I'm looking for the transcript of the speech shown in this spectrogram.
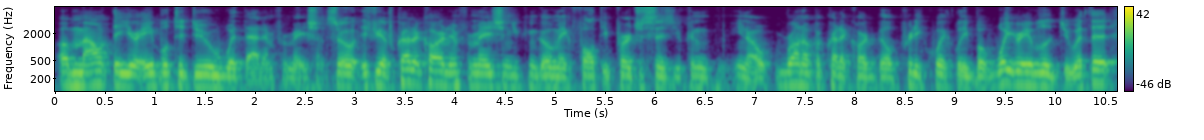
amount that you're able to do with that information. So if you have credit card information, you can go make faulty purchases. You can, you know, run up a credit card bill pretty quickly. But what you're able to do with it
